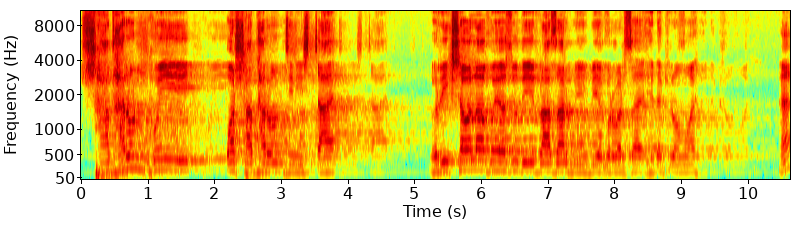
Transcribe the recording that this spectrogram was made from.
সাধারণ হয়ে অসাধারণ জিনিস চায়। রিক্সাওয়ালা হয়ে যদি রাজার মেয়ে বিয়ে করবার চায় এটা কিরম হয়? হ্যাঁ?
